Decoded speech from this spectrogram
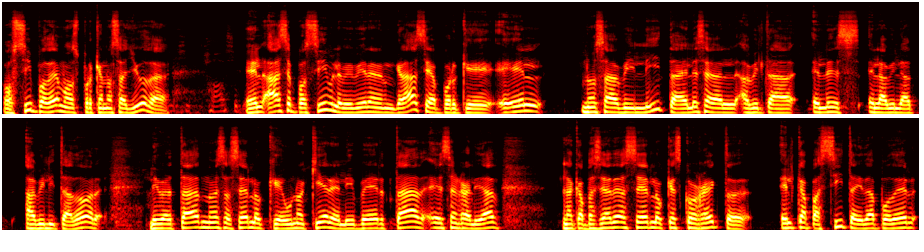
o sí podemos, porque nos ayuda. Él hace posible vivir en gracia porque Él nos habilita, Él es el, el habilitador. Libertad no es hacer lo que uno quiere, libertad es en realidad la capacidad de hacer lo que es correcto. Él capacita y da poder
